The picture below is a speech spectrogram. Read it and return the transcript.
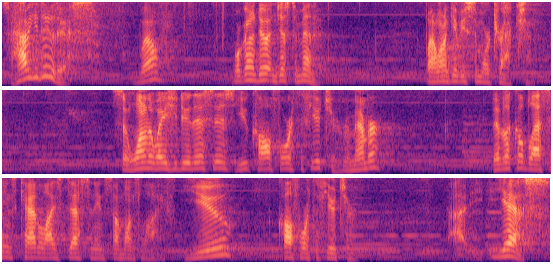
So, how do you do this? Well, we're going to do it in just a minute, but I want to give you some more traction. So, one of the ways you do this is you call forth the future. Remember? Biblical blessings catalyze destiny in someone's life. You call forth the future. Uh, yes,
